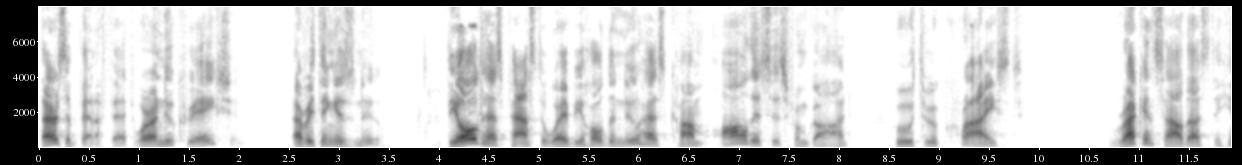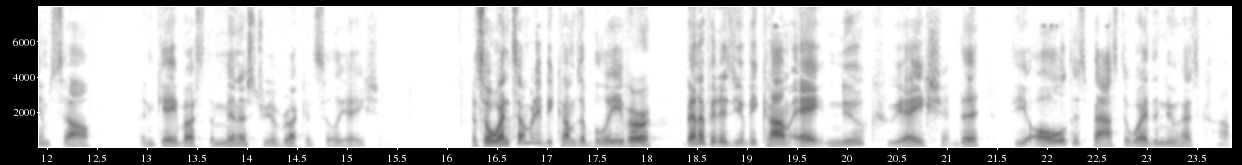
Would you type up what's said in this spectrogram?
there's a benefit. We're a new creation. Everything is new. The old has passed away behold the new has come. All this is from God who through Christ reconciled us to himself and gave us the ministry of reconciliation. And so when somebody becomes a believer, benefit is you become a new creation. The, the old has passed away, the new has come.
